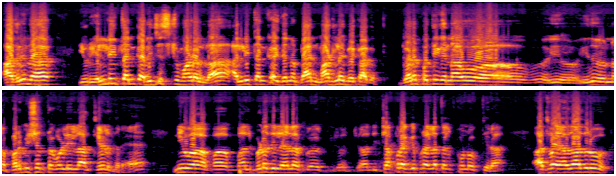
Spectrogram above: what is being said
ಆದ್ರಿಂದ ಇವ್ರು ಎಲ್ಲಿ ತನಕ ರಿಜಿಸ್ಟರ್ ಮಾಡಲ್ಲ, ಅಲ್ಲಿ ತನಕ ಇದನ್ನ ಬ್ಯಾನ್ ಮಾಡಲೇಬೇಕಾಗುತ್ತೆ. ಗಣಪತಿಗೆ ನಾವು ಇದನ್ನ ಪರ್ಮಿಷನ್ ತಗೊಳ್ಳಿಲ್ಲ ಅಂತ ಹೇಳಿದ್ರೆ ನೀವು ಅಲ್ಲಿ ಬಿಡೋದಿಲ್ಲ, ಎಲ್ಲ ಅಲ್ಲಿ ಚಪ್ರ, ಗಿಪ್ರ ಎಲ್ಲ ತೆಗೆದುಕೊಂಡು ಹೋಗ್ತೀರಾ? ಅಥವಾ ಯಾವುದಾದ್ರೂ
